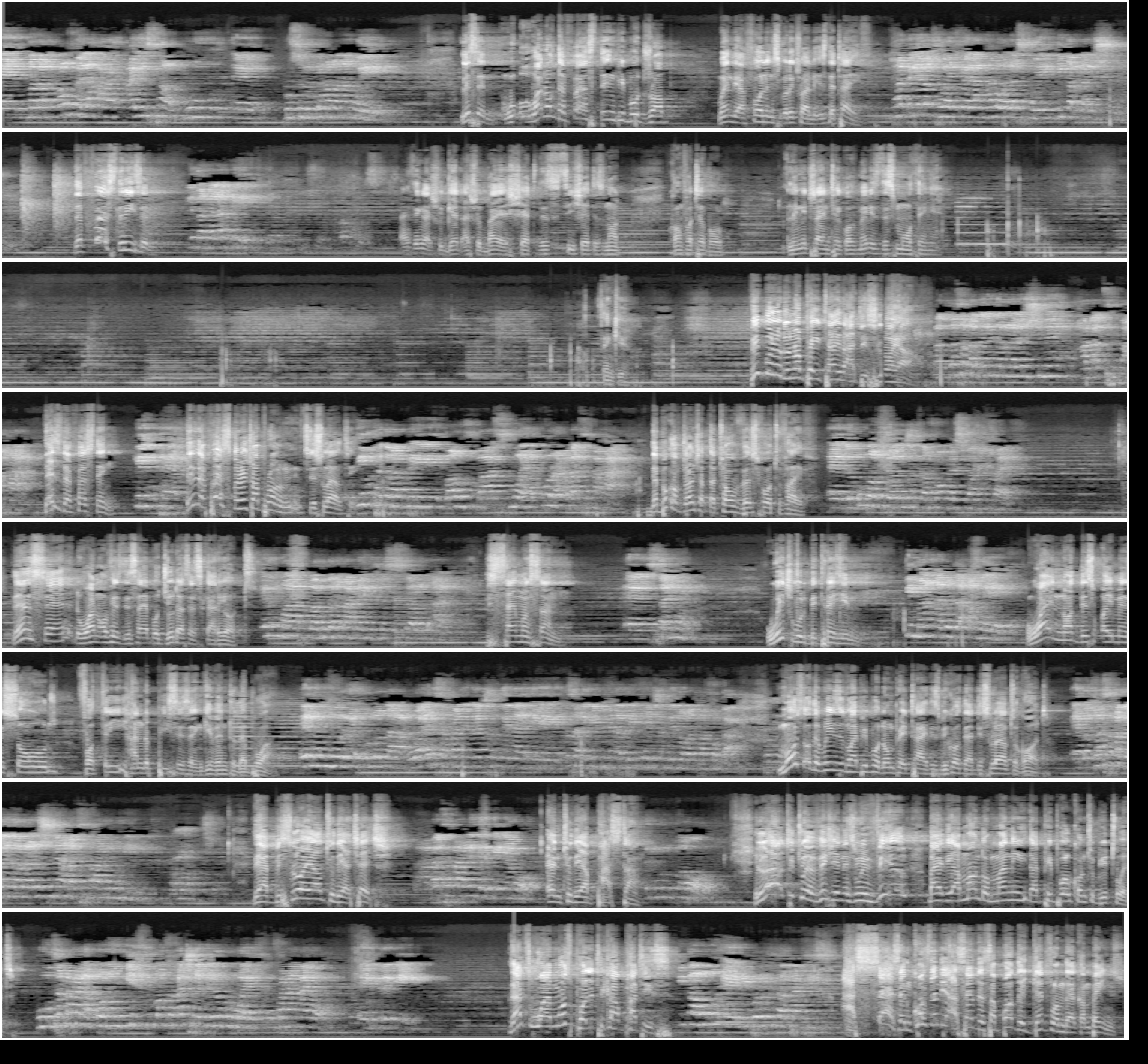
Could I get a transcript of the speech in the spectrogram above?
Listen, one of the first thing people drop when they are falling spiritually is the tithe. The first reason, I think I should get, I should buy a shirt. This t-shirt is not comfortable. Let me try and take off. Maybe it's this small thing here. Thank you. People who do not pay tithe are disloyal. This. That's the first thing. This is the first spiritual problem. It's disloyalty. The book of John, chapter 12, verse 4 to 5. Eh, the book of John chapter 4 verse 1 to 5. Then said one of his disciples, Judas Iscariot, Simon's son, Simon, which would betray him. Why not this ointment sold for 300 pieces and given to the poor? Most of the reasons why people don't pay tithe is because they are disloyal to God. They are disloyal to their church and to their pastor. Loyalty to a vision is revealed by the amount of money that people contribute to it. That's why most political parties assess and constantly assess the support they get from their campaigns.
